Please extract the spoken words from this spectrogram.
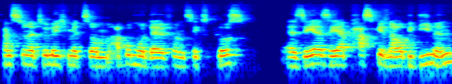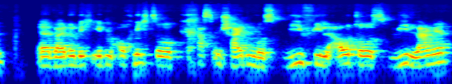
kannst du natürlich mit so einem Abo-Modell von Six Plus äh, sehr, sehr passgenau bedienen äh, weil du dich eben auch nicht so krass entscheiden musst, wie viel Autos, wie lange,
